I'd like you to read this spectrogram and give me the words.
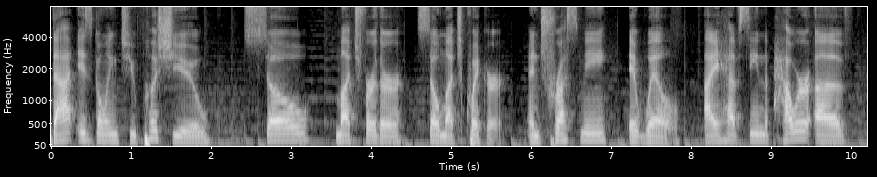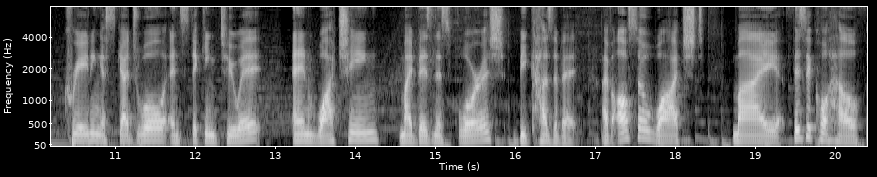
that is going to push you so much further, so much quicker. And trust me, it will. I have seen the power of creating a schedule and sticking to it and watching my business flourish because of it. I've also watched my physical health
